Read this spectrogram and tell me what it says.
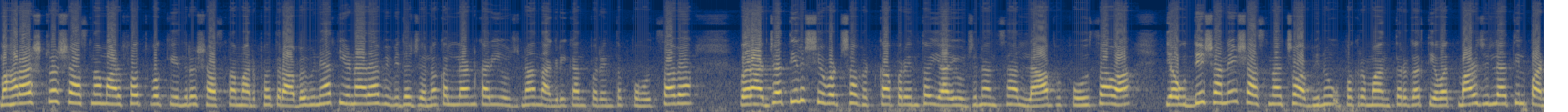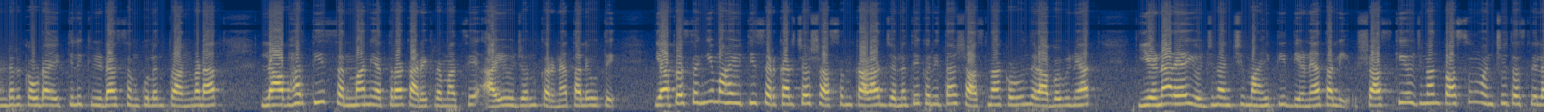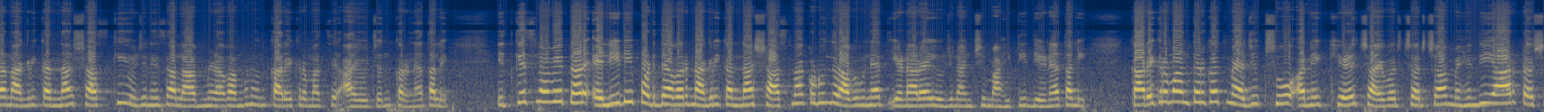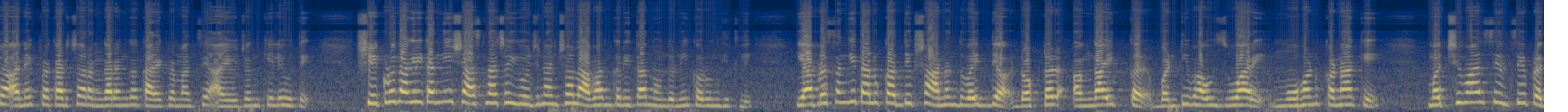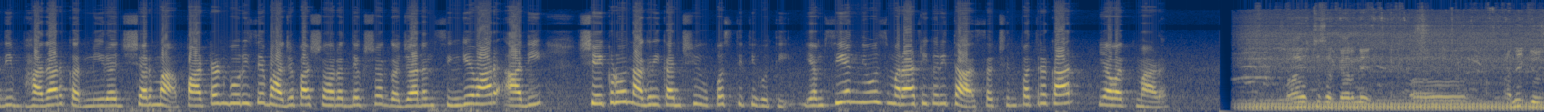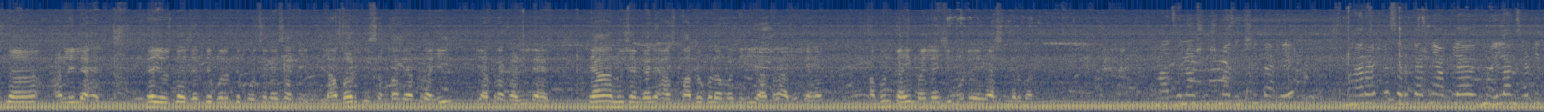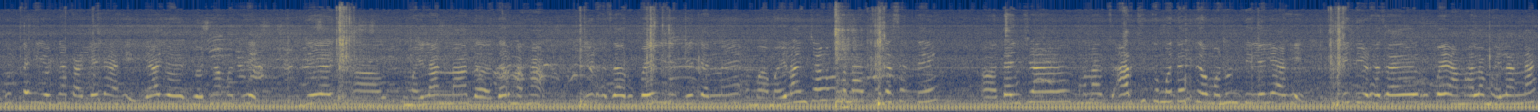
महाराष्ट्र शासनामार्फत व केंद्र शासनामार्फत राबविण्यात येणाऱ्या विविध जनकल्याणकारी योजना नागरिकांपर्यंत पोहोचाव्या व राज्यातील शेवटच्या घटकापर्यंत या योजनांचा लाभ पोहोचावा या उद्देशाने शासनाच्या अभिनव उपक्रमांतर्गत यवतमाळ जिल्ह्यातील पांढरकवडा येथील क्रीडा संकुलन प्रांगणात लाभार्थी सन्मान यात्रा कार्यक्रमाचे आयोजन करण्यात आले होते. याप्रसंगी महायुती सरकारच्या शासन काळात जनतेकरिता शासनाकडून राबविण्यात येणाऱ्या योजनांची माहिती देण्यात आली. शासकीय योजनांपासून वंचित असलेल्या नागरिकांना शासकीय योजनेचा लाभ मिळावा म्हणून कार्यक्रमाचे आयोजन करण्यात आले. इतकेच नव्हे तर एल ई डी पडद्यावर नागरिकांना शासनाकडून राबविण्यात येणाऱ्या योजनांची माहिती देण्यात आली. कार्यक्रमांतर्गत मॅजिक शो अनेक खेळ चायवर चर्चा मेहंदी आर्ट अशा अनेक प्रकारच्या रंगारंग कार्यक्रमाचे आयोजन केले होते. शेकडो नागरिकांनी शासनाच्या योजनांच्या लाभांकरिता नोंदणी करून घेतली. याप्रसंगी तालुका अध्यक्ष आनंद वैद्य डॉक्टर अंगाईतकर बंटीभाऊ जुवारे मोहन कणाके मच्छीमार सेलचे प्रदीप भादारकर नीरज शर्मा पाटणबोरीचे भाजपा शहराध्यक्ष गजानन सिंगेवार आदी शेकडो नागरिकांची उपस्थिती होती. एम सी एन न्यूज मराठीकरिता सचिन पत्रकार यवतमाळ. महाराष्ट्र सरकारने अनेक योजना आणलेल्या आहेत. त्या योजना जनतेपर्यंत पोहोचण्यासाठी लाभार्थी सन्मान यात्रा ही यात्रा काढलेल्या आहेत त्या अनुषंगाने आज पादोकडामध्ये ही यात्रा आलेली आहे. आपण काही महिलांशी बोलूया या संदर्भात. माझं नाव सुषमा दीक्षित आहे. महाराष्ट्र सरकारने आपल्या महिलांसाठी खूप काही योजना काढलेल्या आहे. या यो योजनामध्ये जे महिलांना द दरमहा दीड हजार रुपये जे त्यांना म महिलांच्या मनात कसं ते त्यांच्या मनात आर्थिक मदत म्हणून दिलेली आहे ते दीड हजार रुपये आम्हाला महिलांना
